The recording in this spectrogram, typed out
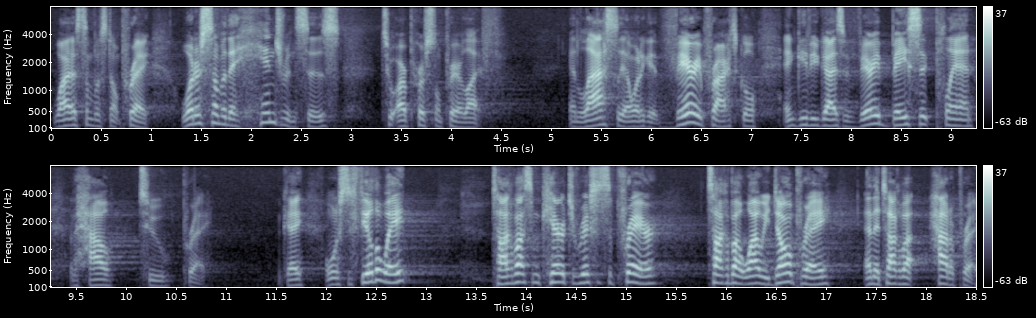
Why some of us don't pray? What are some of the hindrances to our personal prayer life? And lastly, I want to get very practical and give you guys a very basic plan of how to pray. Okay? I want us to feel the weight, talk about some characteristics of prayer, talk about why we don't pray, and then talk about how to pray.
